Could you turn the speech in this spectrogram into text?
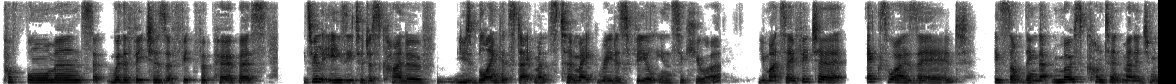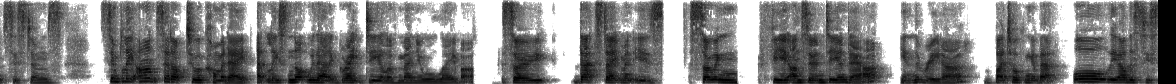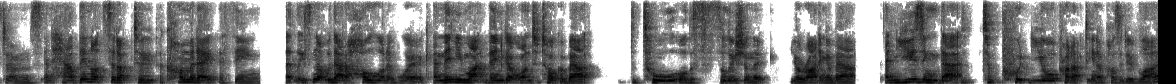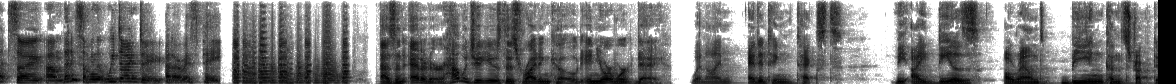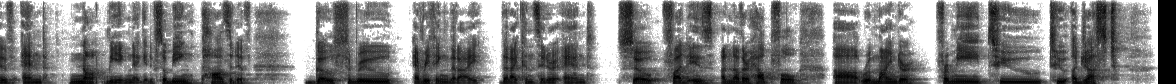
performance, whether features are fit for purpose. It's really easy to just kind of use blanket statements to make readers feel insecure. You might say feature XYZ is something that most content management systems simply aren't set up to accommodate, at least not without a great deal of manual labor. So that statement is sowing fear, uncertainty, and doubt in the reader by talking about all the other systems and how they're not set up to accommodate a thing, at least not without a whole lot of work. And then you might then go on to talk about the tool or the solution that you're writing about and using that to put your product in a positive light. So um, that is something that we don't do at OSP. As an editor, how would you use this writing code in your workday? When I'm editing texts, the ideas around being constructive and not being negative, so being positive, go through everything that I that I consider. And so FUD is another helpful uh, reminder for me to to adjust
